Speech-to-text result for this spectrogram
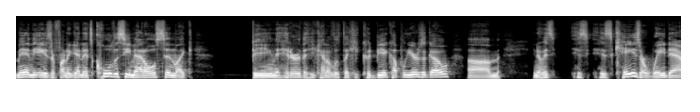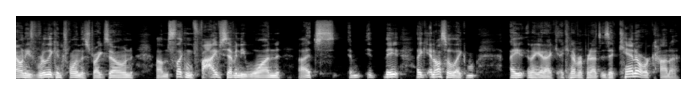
man, the A's are fun again. It's cool to see Matt Olson like being the hitter that he kind of looked like he could be a couple years ago. Um, you know, his his his Ks are way down. He's really controlling the strike zone. Um, selecting 571. Uh, it's it, they like, and also like, I and again I, I can never pronounce. Is it Canha or Kana?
